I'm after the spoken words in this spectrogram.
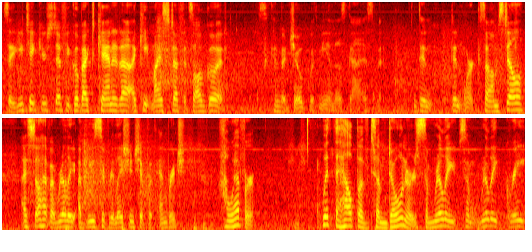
So you take your stuff, you go back to Canada. I keep my stuff. It's all good. It's kind of a joke with me and those guys, but it didn't didn't work. So I'm still I still have a really abusive relationship with Enbridge. However, with the help of some donors, some really some really great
